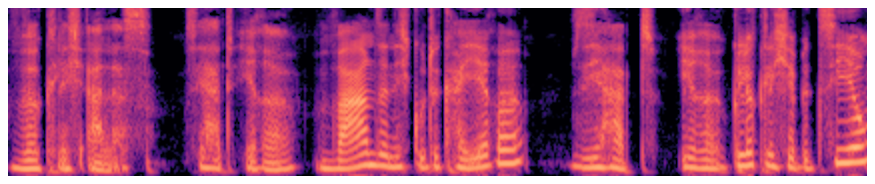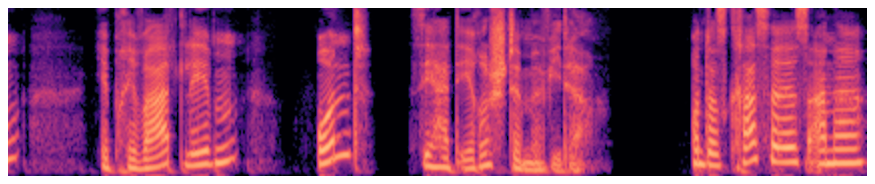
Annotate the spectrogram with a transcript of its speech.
wirklich alles. Sie hat ihre wahnsinnig gute Karriere, sie hat ihre glückliche Beziehung, ihr Privatleben und sie hat ihre Stimme wieder. Und das Krasse ist, Anna,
